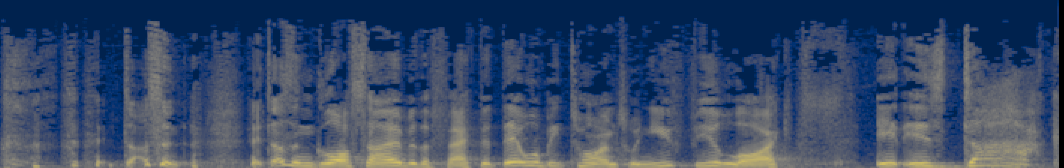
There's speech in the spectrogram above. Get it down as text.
it, doesn't, it doesn't gloss over the fact that there will be times when you feel like it is dark.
